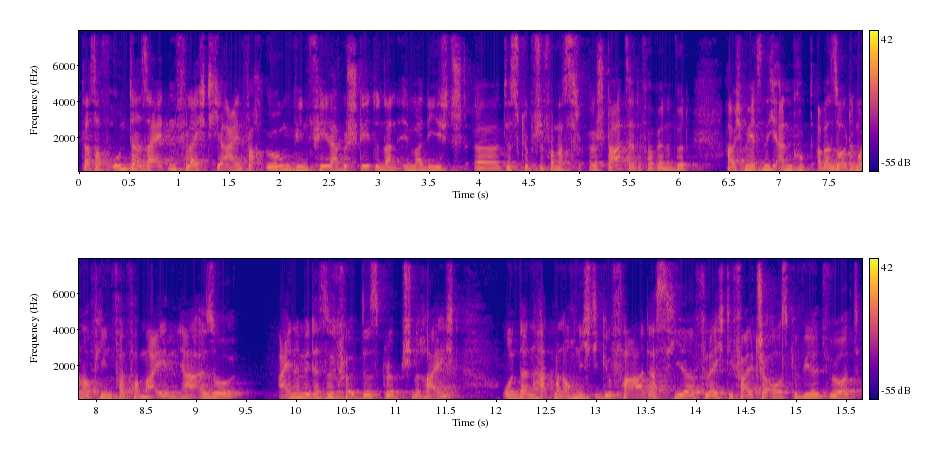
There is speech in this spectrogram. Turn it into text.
dass auf Unterseiten vielleicht hier einfach irgendwie ein Fehler besteht und dann immer die äh, Description von der äh, Startseite verwendet wird. Habe ich mir jetzt nicht angeguckt, aber sollte man auf jeden Fall vermeiden. Ja, also eine Meta-Description reicht und dann hat man auch nicht die Gefahr, dass hier vielleicht die falsche ausgewählt wird.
